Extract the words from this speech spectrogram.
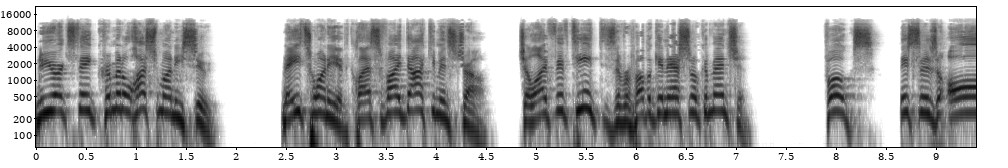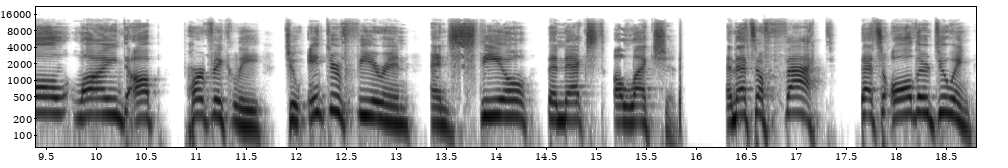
New York State criminal hush money suit. May 20th, classified documents trial. July 15th is the Republican National Convention. Folks, this is all lined up perfectly to interfere in and steal the next election. And that's a fact. That's all they're doing.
